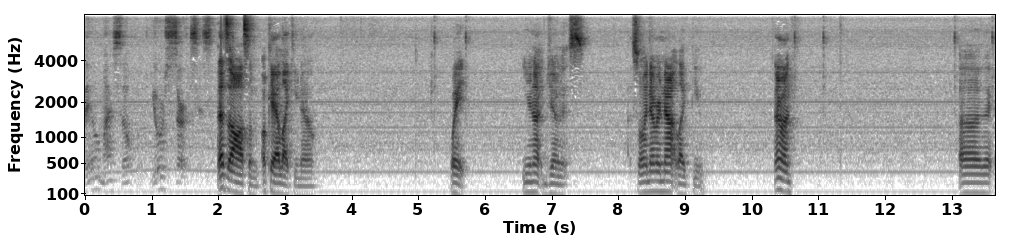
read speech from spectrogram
avail myself of your services. That's awesome. Okay, I like you now. Wait. You're not Jonas. So I never not liked you. Never mind. Uh, that...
